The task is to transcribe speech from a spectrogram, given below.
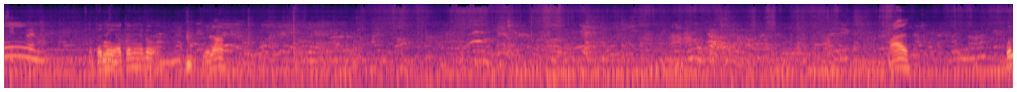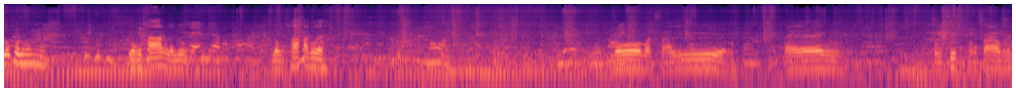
นี่เอาตัวนี้เอาตัวนี้ให้ดูนี่นะไปพุ่นลงพุ่นพุ่นลงทางเลยลูกแต่อันเดียวเท่าไหร่ลงทางเลย โม่ โมมักสาลีแตงสงซิปของซาวเลย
